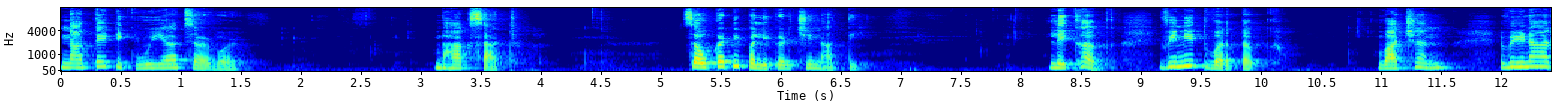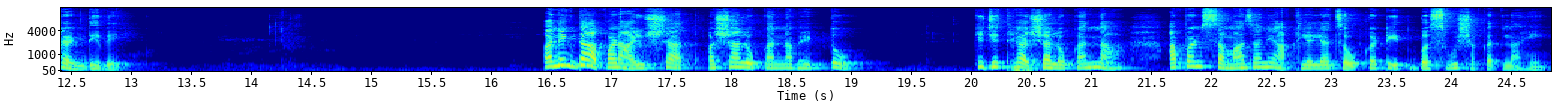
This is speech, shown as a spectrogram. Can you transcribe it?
नाते टिकवूया चळवळ. भाग साठ. चौकटी पलीकडची नाती. लेखक विनीत वर्तक. वाचन वीणा रणदिवे. अनेकदा आपण आयुष्यात अशा लोकांना भेटतो की जिथे अशा लोकांना आपण समाजाने आखलेल्या चौकटीत बसवू शकत नाही.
